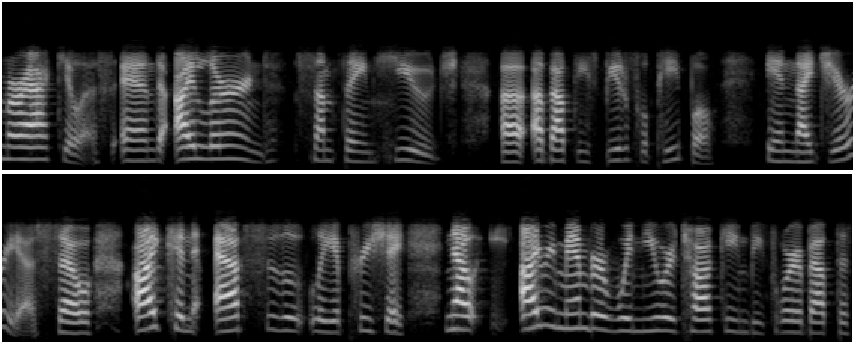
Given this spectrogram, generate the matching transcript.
miraculous and I learned something huge uh, about these beautiful people in Nigeria. So I can absolutely appreciate. Now, I remember when you were talking before about the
